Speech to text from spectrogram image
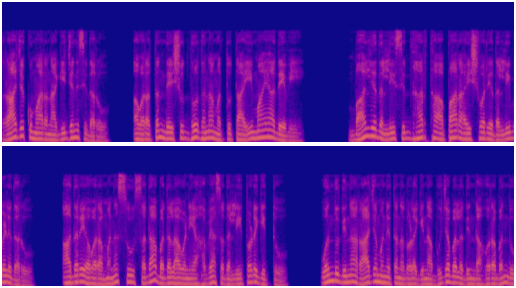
ರಾಜಕುಮಾರನಾಗಿ ಜನಿಸಿದರು. ಅವರ ತಂದೆ ಶುದ್ಧೋಧನ ಮತ್ತು ತಾಯಿ ಮಾಯಾದೇವಿ. ಬಾಲ್ಯದಲ್ಲಿ ಸಿದ್ಧಾರ್ಥ ಅಪಾರ ಐಶ್ವರ್ಯದಲ್ಲಿ ಬೆಳೆದರು. ಆದರೆ ಅವರ ಮನಸ್ಸು ಸದಾ ಬದಲಾವಣೆಯ ಹವ್ಯಾಸದಲ್ಲಿ ತೊಡಗಿತ್ತು. ಒಂದು ದಿನ ರಾಜಮನೆತನದೊಳಗಿನ ಭುಜಬಲದಿಂದ ಹೊರಬಂದು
